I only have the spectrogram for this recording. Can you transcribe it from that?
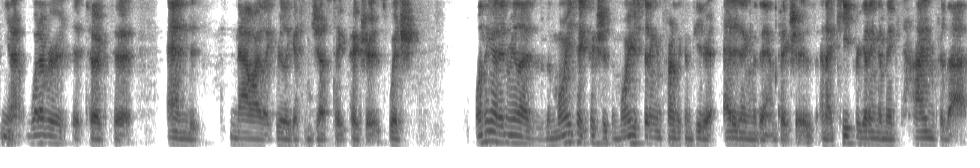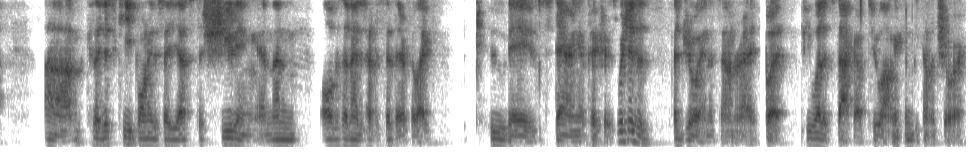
you know, whatever it took to and now I like really get to just take pictures, which one thing I didn't realize is the more you take pictures, the more you're sitting in front of the computer editing the damn pictures, and I keep forgetting to make time for that because um, I just keep wanting to say yes to shooting, and then all of a sudden I just have to sit there for like two days staring at pictures, which is a, a joy in its own right. But if you let it stack up too long, it can become a chore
